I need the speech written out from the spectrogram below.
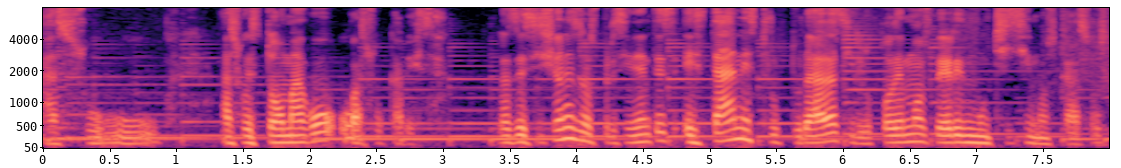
a su, a su estómago o a su cabeza. Las decisiones de los presidentes están estructuradas, y lo podemos ver en muchísimos casos,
